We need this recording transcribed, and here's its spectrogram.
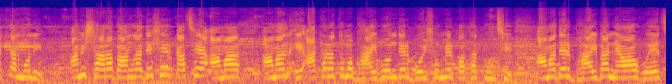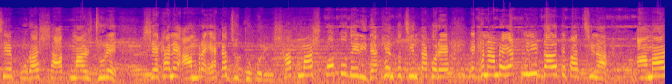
আক্তার মনি আমি সারা বাংলাদেশের কাছে আমার আমার এই আঠারোতম ভাই বোনদের বৈষম্যের কথা তুলছি। আমাদের ভাইবা নেওয়া হয়েছে পুরা সাত মাস জুড়ে। সেখানে আমরা একা যুদ্ধ করি। সাত মাস কত দেরি? দেখেন তো চিন্তা করে। এখানে আমরা এক মিনিট দাঁড়াতে পারছি না। আমার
